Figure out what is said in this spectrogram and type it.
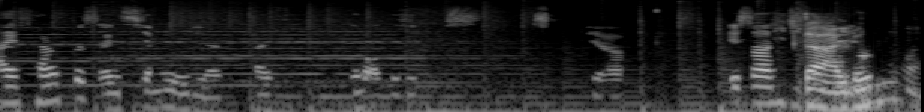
I have Heracles and Siamri already. I have, a lot of visitors. Yeah. It's a Hijikata. that, I don't know.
